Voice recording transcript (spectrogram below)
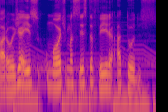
Para hoje é isso, uma ótima sexta-feira a todos.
